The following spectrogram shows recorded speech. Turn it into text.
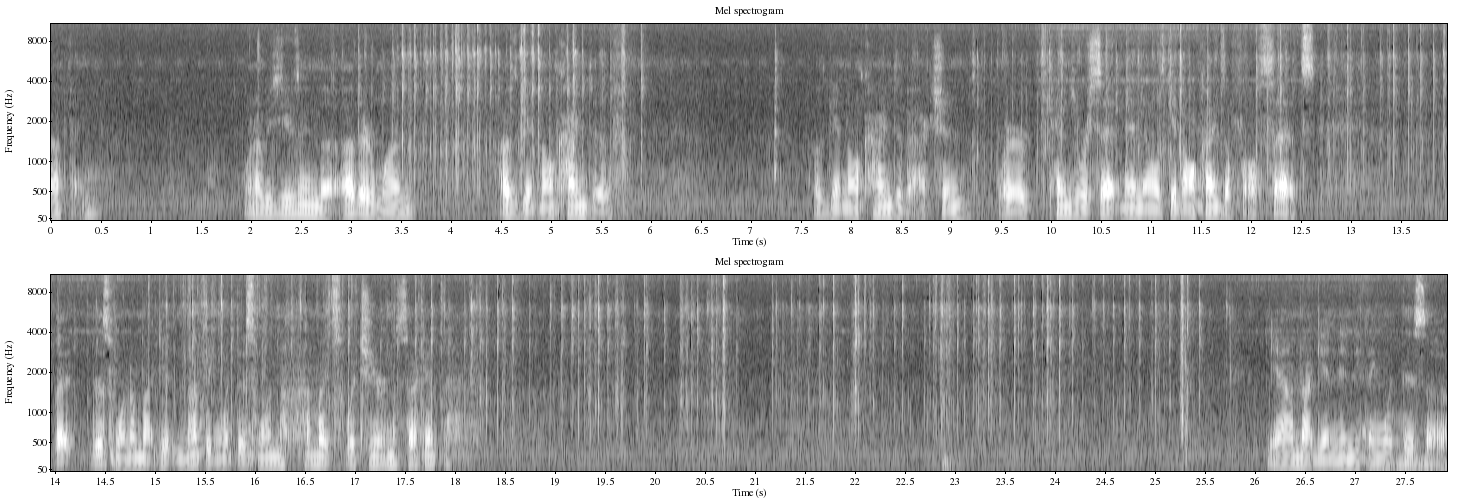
Nothing. When I was using the other one, I was getting all kinds of I was getting all kinds of action where pins were setting in and I was getting all kinds of false sets. But this one, I'm not getting nothing with this one. I might switch here in a second. Yeah, I'm not getting anything with this uh,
